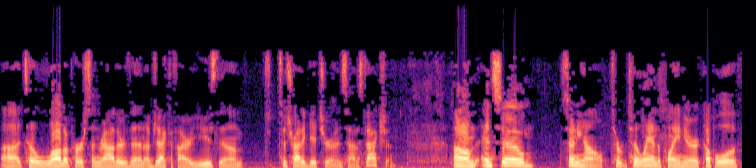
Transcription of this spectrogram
uh, to love a person rather than objectify or use them to try to get your own satisfaction. Um, and so, so anyhow, to, to land the plane here, a couple of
